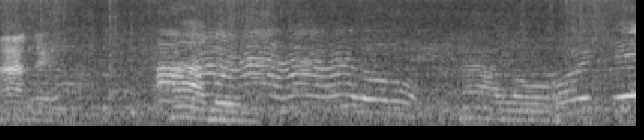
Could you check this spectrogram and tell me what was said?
ห้าหนึ่งห้าหนึ่งห้าห้าห้าโลห้าโลโอ้ยเจ๊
